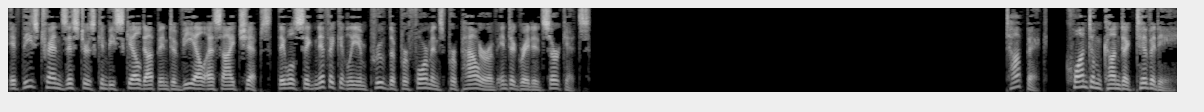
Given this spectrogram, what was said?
If these transistors can be scaled up into VLSI chips, they will significantly improve the performance per power of integrated circuits. Topic: Quantum conductivity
